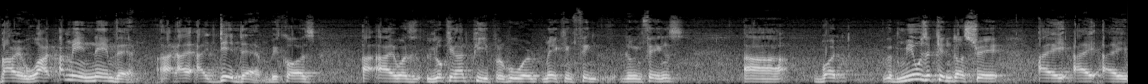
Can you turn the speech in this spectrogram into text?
Barry Watt. I mean, name them. I, I, I did them because I, I, was looking at people who were making things, doing things. Uh, but the music industry, I, I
